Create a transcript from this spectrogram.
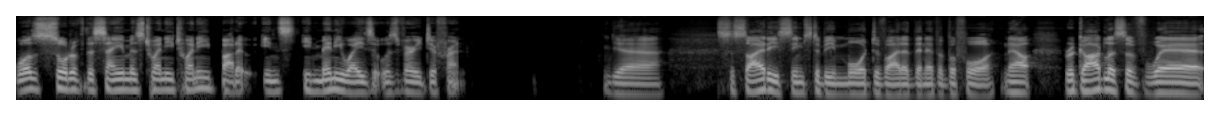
was sort of the same as 2020, but it, in in many ways it was very different. Yeah. Society seems to be more divided than ever before. Now, regardless of where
